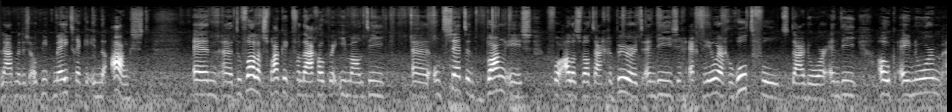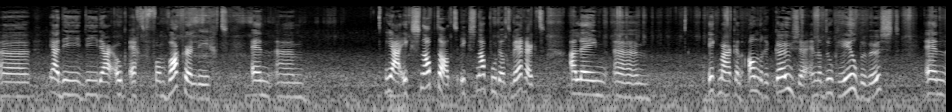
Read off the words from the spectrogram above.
laat me dus ook niet meetrekken in de angst. En uh, toevallig sprak ik vandaag ook weer iemand die uh, ontzettend bang is voor alles wat daar gebeurt. En die zich echt heel erg rot voelt daardoor. En die ook enorm, uh, ja, die, die daar ook echt van wakker ligt. En um, ja, ik snap dat. Ik snap hoe dat werkt. Alleen um, ik maak een andere keuze en dat doe ik heel bewust. En uh,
